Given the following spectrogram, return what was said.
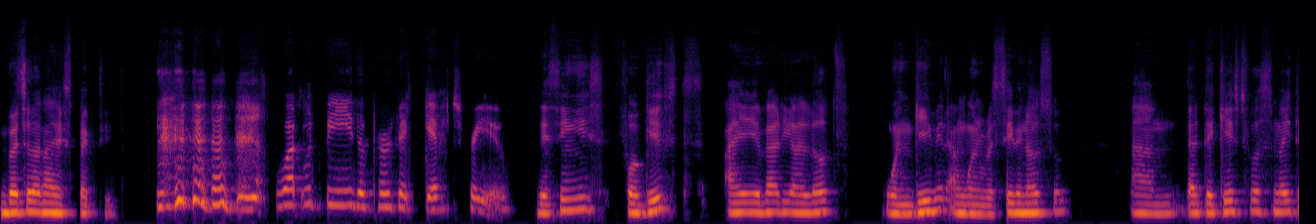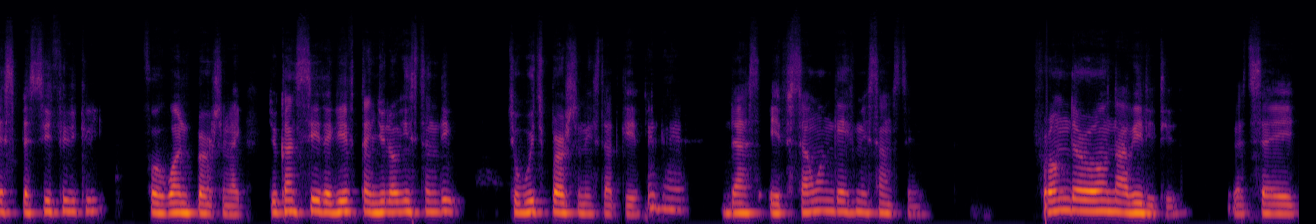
better than I expected. what would be the perfect gift for you? The thing is, for gifts, I value a lot when giving and when receiving also, um, that the gift was made specifically for one person. Like you can see the gift and you know instantly to which person is that gift. Mhm. Thus, if someone gave me something from their own ability, let's say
